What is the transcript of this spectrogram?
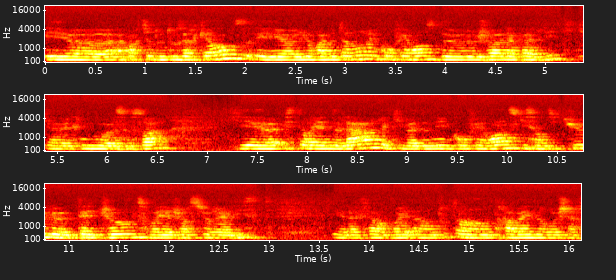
et à partir de 12h15. Et il y aura notamment une conférence de Joanna Pavlik qui est avec nous ce soir, qui est historienne de l'art et qui va donner une conférence qui s'intitule Ted Jones, voyageur surréaliste. Et elle a fait tout un travail de recherche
